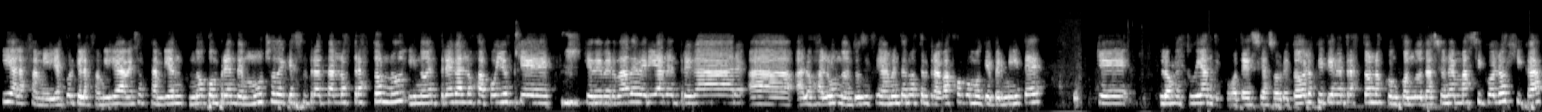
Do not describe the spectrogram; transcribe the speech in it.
y a las familias, porque las familias a veces también no comprenden mucho de qué se tratan los trastornos y no entregan los apoyos que, que de verdad deberían entregar a, a, los alumnos. Entonces, finalmente nuestro trabajo como que permite que los estudiantes, como te decía, sobre todo los que tienen trastornos con connotaciones más psicológicas,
